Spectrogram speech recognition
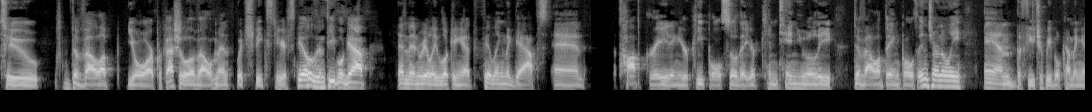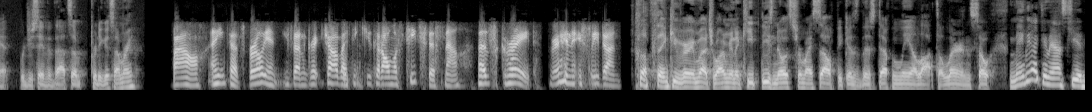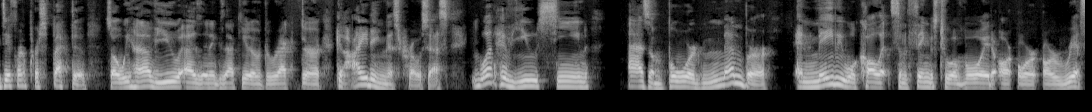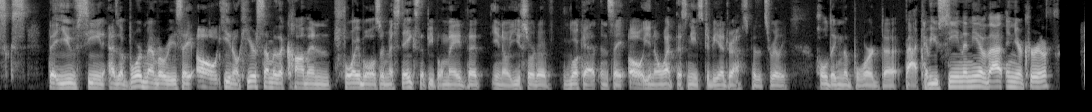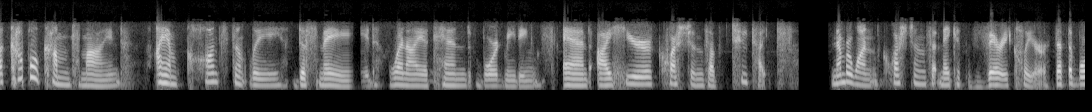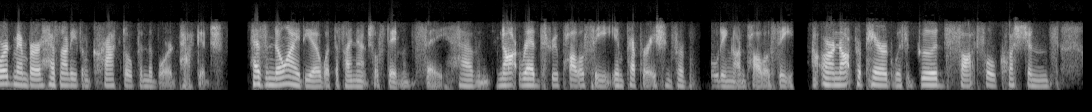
to develop your professional development, which speaks to your skills and people gap. And then really looking at filling the gaps and top grading your people so that you're continually developing both internally and the future people coming in. Would you say that that's a pretty good summary? Wow, I think that's brilliant. You've done a great job. I think you could almost teach this now. That's great. Very nicely done. Well, thank you very much. Well, I'm going to keep these notes for myself because there's definitely a lot to learn. So maybe I can ask you a different perspective. So we have you as an executive director guiding this process. What have you seen as a board member? And maybe we'll call it some things to avoid or, or, or risks that you've seen as a board member where you say, oh, you know, here's some of the common foibles or mistakes that people made that, you know, you sort of look at and say, oh, you know what, this needs to be addressed because it's really holding the board uh, back. Have you seen any of that in your career? A couple come to mind. I am constantly dismayed when I attend board meetings and I hear questions of two types. Number one, questions that make it very clear that the board member has not even cracked open the board package has no idea what the financial statements say, have not read through policy in preparation for voting on policy, are not prepared with good, thoughtful questions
